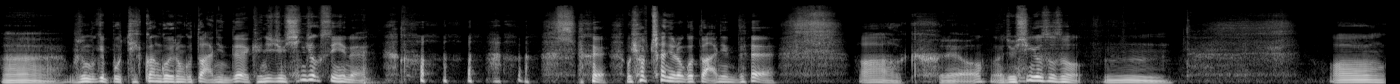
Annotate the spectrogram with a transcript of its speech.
아, 무슨 이렇게 뭐 뒷광고 이런 것도 아닌데 괜히 좀 신경 쓰이네. 뭐 협찬 이런 것도 아닌데. 아, 그래요. 좀 신경 써서, 음. 어,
